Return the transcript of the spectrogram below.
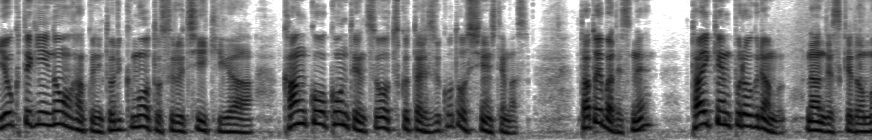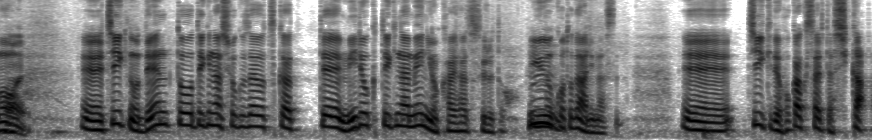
意欲的に農泊に取り組もうとする地域が観光コンテンツを作ったりすることを支援しています例えばですね体験プログラムなんですけども、はい。えー地域の伝統的な食材を使って魅力的なメニューを開発するということがあります、えー地域で捕獲された鹿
